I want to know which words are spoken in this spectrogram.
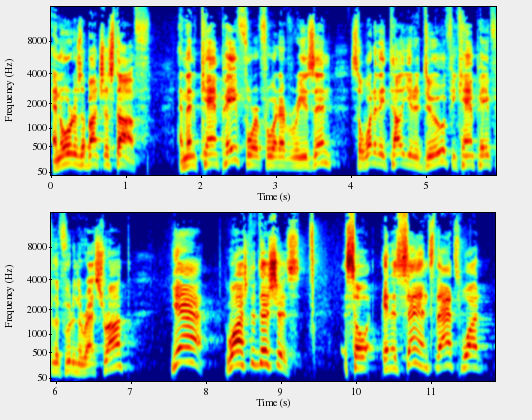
and orders a bunch of stuff and then can't pay for it for whatever reason. So, what do they tell you to do if you can't pay for the food in the restaurant? Yeah, wash the dishes. So, in a sense, that's what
